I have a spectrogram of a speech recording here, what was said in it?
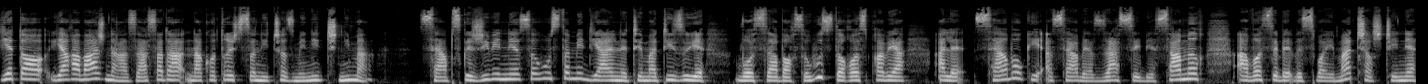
Je to jara ważna zasada, na kotryż so niczo zmienić nima. Serbskie żywienie so husto medialne tematizuje, wo Serbach so husto rozprawia, ale Serbowki a Serbia za siebie samych, a wo sebe w swojej maczarszczynie,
